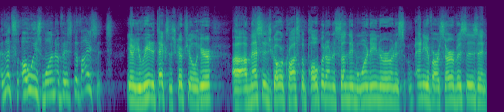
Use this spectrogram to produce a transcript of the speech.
And that's always one of his devices. You know, you read a text of scripture, you'll hear uh, a message go across the pulpit on a Sunday morning or in a, any of our services, and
